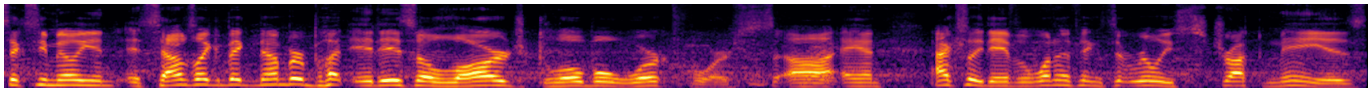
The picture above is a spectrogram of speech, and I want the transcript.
60 million, it sounds like a big number, but it is a large global workforce. Uh, right. And actually, David, one of the things that really struck me is,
